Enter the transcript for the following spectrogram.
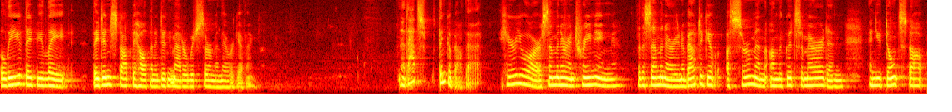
believed they'd be late, they didn't stop to help, and it didn't matter which sermon they were giving. Now, that's, think about that. Here you are, a seminarian training for the seminary and about to give a sermon on the Good Samaritan, and you don't stop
